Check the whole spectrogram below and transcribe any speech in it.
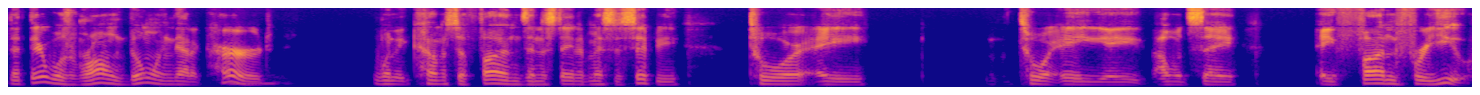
that there was wrongdoing that occurred mm-hmm. when it comes to funds in the state of Mississippi toward a toward a, a I would say a fund for you.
